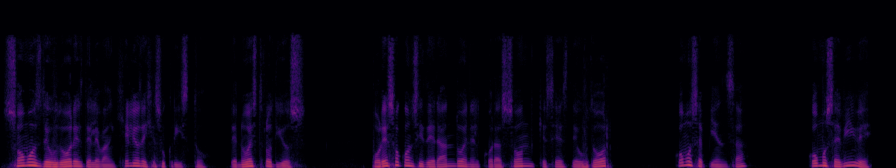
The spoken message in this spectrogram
Somos deudores del Evangelio de Jesucristo, de nuestro Dios. Por eso considerando en el corazón que se es deudor, ¿cómo se piensa? ¿Cómo se vive?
